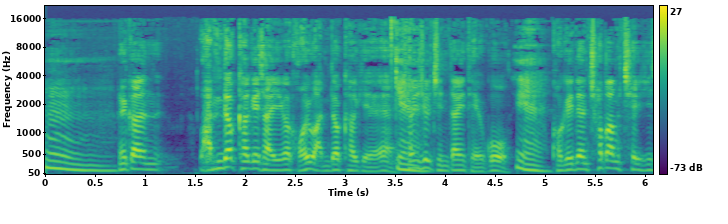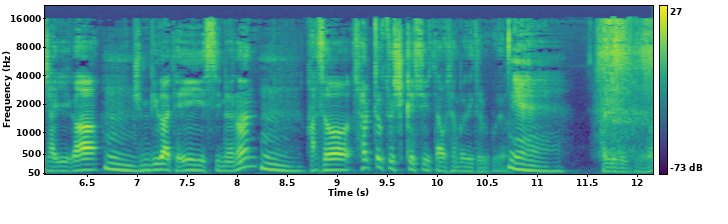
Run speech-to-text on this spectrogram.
음, 그러니까 완벽하게 자기가 거의 완벽하게 예. 현실 진단이 되고 예, 거기에 대한 처방책이 자기가 음, 준비가 돼 있으면은 음, 가서 설득도 시킬 수 있다고 생각이 들고요. 예. 관리들도요.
